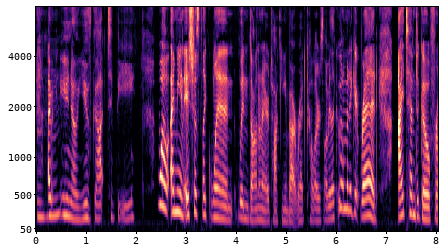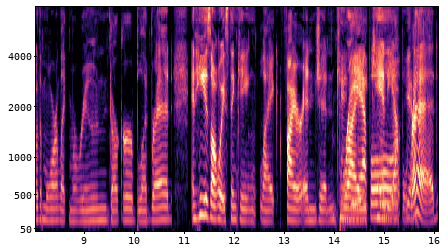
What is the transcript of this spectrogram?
I, mm-hmm. you know, you've got to be. Well, I mean, it's just like when when Don and I are talking about red colors, I'll be like, "Oh, I'm going to get red." I tend to go for the more like maroon, darker blood red, and he is always thinking like fire engine, Candy bright apple, candy apple yeah. red.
